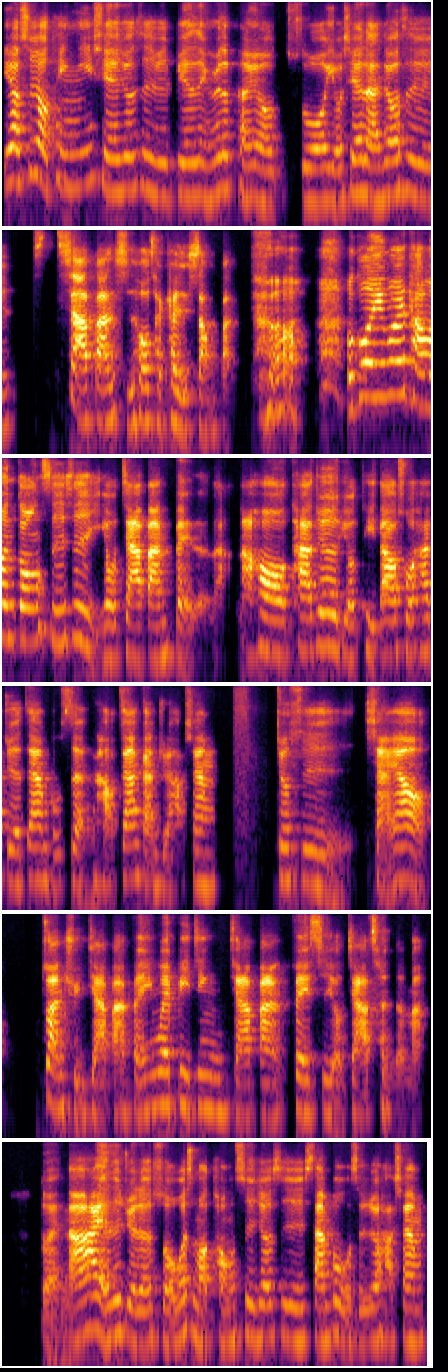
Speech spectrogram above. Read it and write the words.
也有是有听一些就是别的领域的朋友说，有些人就是下班时候才开始上班。不过因为他们公司是有加班费的啦，然后他就有提到说，他觉得这样不是很好，这样感觉好像就是想要赚取加班费，因为毕竟加班费是有加成的嘛。对，然后他也是觉得说，为什么同事就是三不五时就好像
